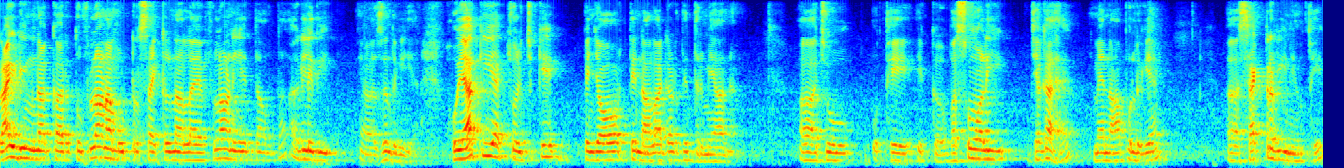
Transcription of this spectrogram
ਰਾਈਡਿੰਗ ਨਾ ਕਰ, ਤੂੰ ਫਲਾਣਾ ਮੋਟਰਸਾਈਕਲ ਨਾ ਲੈ, ਫਲਾਣੀ ਇਦਾਂ ਉਦਾਂ ਅਗਲੇ ਦੀ ਜ਼ਿੰਦਗੀ ਹੈ। ਹੋਇਆ ਕੀ ਐਕਚੁਅਲ ਚ ਕਿ ਪਿੰਜੌਰ ਤੇ ਨਾਲਾਗੜ੍ਹ ਦੇ ਦਰਮਿਆਨ ਜੋ ਉੱਥੇ ਇੱਕ ਵਸੋਂ ਵਾਲੀ ਜਗ੍ਹਾ ਹੈ, ਮੈਂ ਨਾਂ ਭੁੱਲ ਗਿਆ। ਸੈਕਟਰ ਵੀ ਨੇ ਉੱਥੇ।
